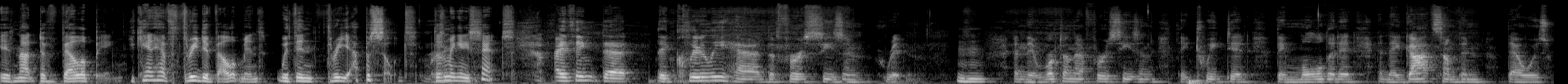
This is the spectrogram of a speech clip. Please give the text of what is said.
is not developing. You can't have three developments within three episodes. Doesn't make any sense. I think that they clearly had the first season written. Mm-hmm. And they worked on that first season, they tweaked it, they molded it, and they got something that was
